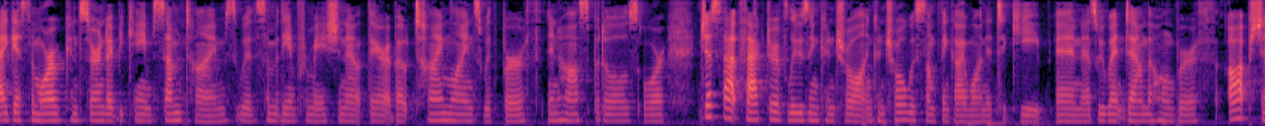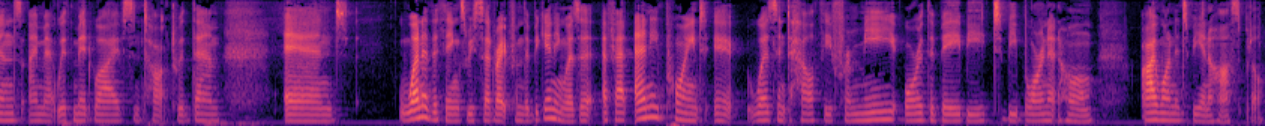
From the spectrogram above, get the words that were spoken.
I guess the more concerned I became sometimes with some of the information out there about timelines with birth in hospitals or just that factor of losing control. And control was something I wanted to keep. And as we went down the home birth options, I met with midwives and talked with them. And one of the things we said right from the beginning was that if at any point it wasn't healthy for me or the baby to be born at home, I wanted to be in a hospital,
